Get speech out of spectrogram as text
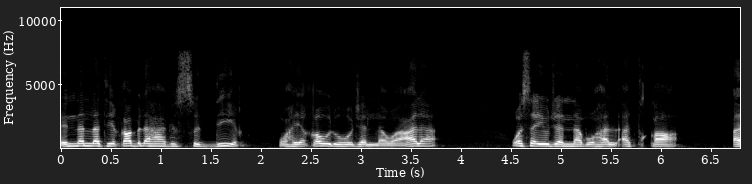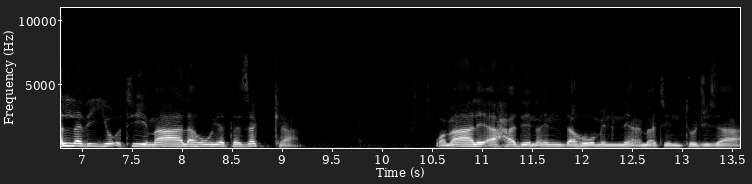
إن التي قبلها في الصديق وهي قوله جل وعلا وسيجنبها الأتقى الذي يؤتي ماله يتزكى وما لأحد عنده من نعمة تجزى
